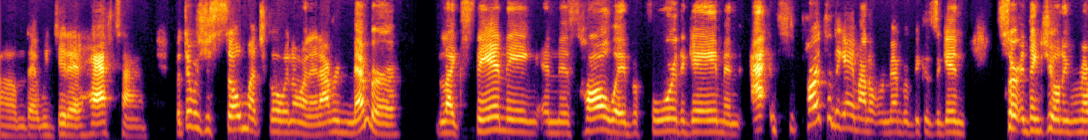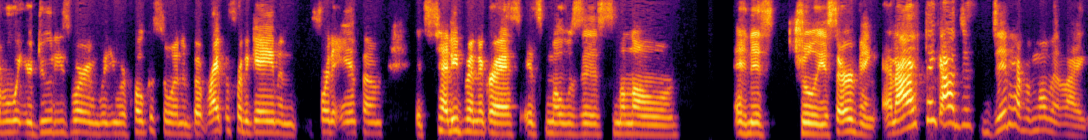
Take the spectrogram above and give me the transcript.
um, that we did at halftime. But there was just so much going on. And I remember like standing in this hallway before the game and parts of the game i don't remember because again certain things you only remember what your duties were and what you were focused on but right before the game and for the anthem it's teddy pendergrass it's moses malone and it's julius Erving and i think i just did have a moment like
